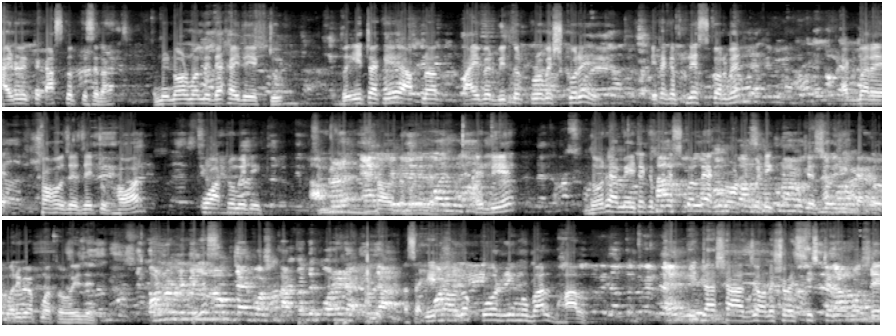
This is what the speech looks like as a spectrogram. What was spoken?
হাইড্রোলিকটা কাজ করতেছে না। আপনি নর্মালি দেখাই দেয় একটু। তো এটাকে আপনার পাইপের ভিতর প্রবেশ করে এটাকে প্রেস করবেন। একবারে সহজে যেটুক হওয়ার, ও অটোমেটিক সহজে হয়ে যাবে। এই দিয়ে ধরে আমি এটাকে প্রেস করলে এখন অটোমেটিক যে সুইচিংটা পরিমাপ মতো হয়ে যায়। আচ্ছা এটা হলো কোর রিমুভাল ভালো এটার সাহায্যে অনেক সময় সিস্টেমের মধ্যে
